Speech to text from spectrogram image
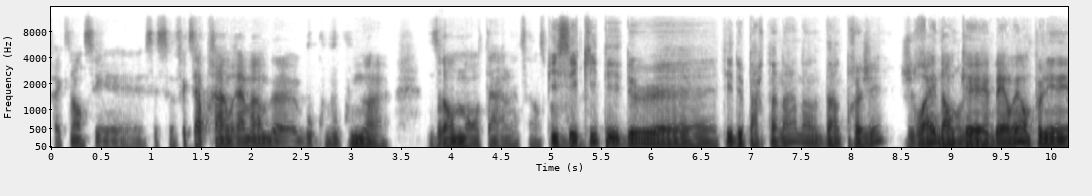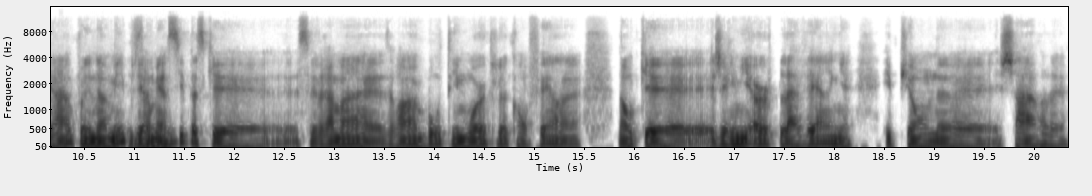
fait que non, c'est c'est ça. Fait que ça prend vraiment euh, beaucoup, beaucoup de, disons, de mon temps. Là, Puis c'est qui tes deux, euh, tes deux partenaires dans, dans le projet? Pour donc, euh, ben oui, on peut les, hein, on peut les nommer puis les remercier parce que euh, c'est vraiment, c'est vraiment un beau teamwork là, qu'on fait. hein. Donc, euh, Jérémy Earp Lavergne et puis on a Charles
